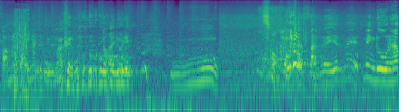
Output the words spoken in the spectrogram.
ความมั่นใจน่าเชื่อถือมากขึ้นดูให้ดูดิโอ้โหสองสั่นเลยยันแม่แม่งดูนะครับ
